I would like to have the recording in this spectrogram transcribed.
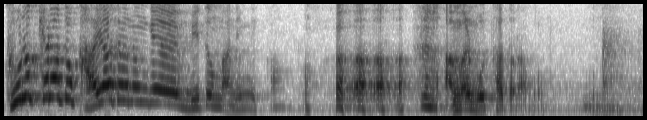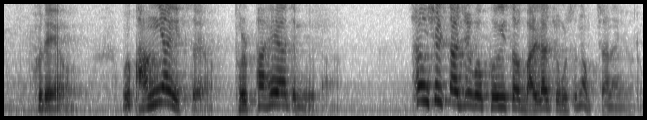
그렇게라도 가야 되는 게 믿음 아닙니까? 아무 말 못하더라고. 음, 그래요. 우리 광야 있어요. 돌파해야 됩니다. 현실 따지고 거기서 말라 죽을 수는 없잖아요, 여러분.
